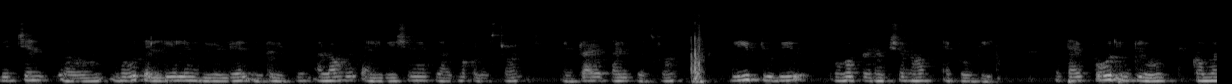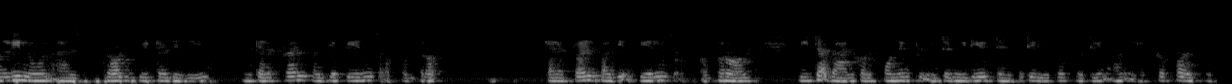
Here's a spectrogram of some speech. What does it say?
which is um, both LDL and VLDL increases along with elevation in plasma cholesterol and triacylglycerol, believed to be overproduction of ApoB. The type 4 include commonly known as broad beta disease and characterized by the appearance of a broad characterized by the appearance of a broad beta band corresponding to intermediate density lipoprotein on electrophoresis.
